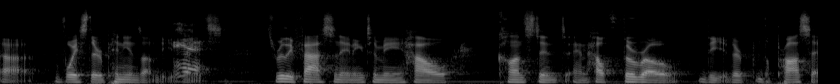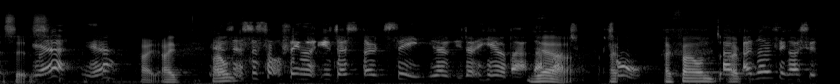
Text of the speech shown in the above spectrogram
uh, voice their opinions on these. And it's it's really fascinating to me how constant and how thorough the the, the process is. Yeah, yeah. I, I found It's, it's the sort of thing that you just don't see. You don't you don't hear about that Yeah, much at I- all. I found Um, I, another thing I should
